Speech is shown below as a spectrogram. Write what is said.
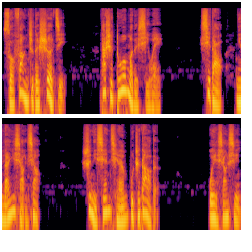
所放置的设计，它是多么的细微，细到你难以想象，是你先前不知道的。我也相信，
